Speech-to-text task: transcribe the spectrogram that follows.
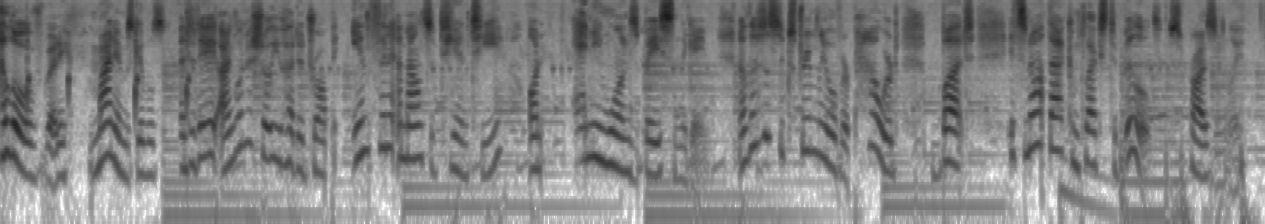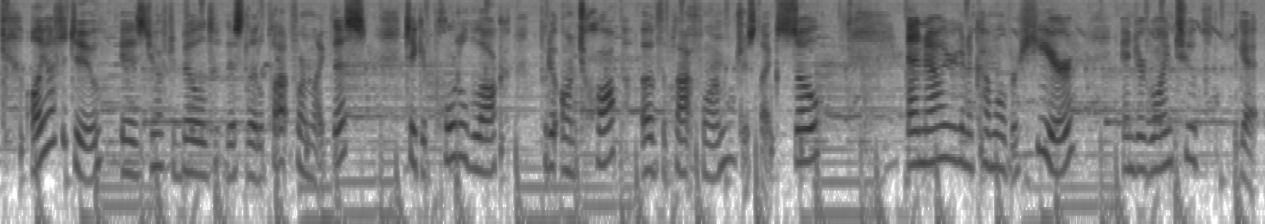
Hello everybody, my name is Gibbliz, and today I'm going to show you how to drop infinite amounts of TNT on anyone's base in the game. Now this is extremely overpowered, but it's not that complex to build, surprisingly. All you have to do is you have to build this little platform like this, take a portal block, put it on top of the platform, just like so, and now you're going to come over here, and you're going to get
